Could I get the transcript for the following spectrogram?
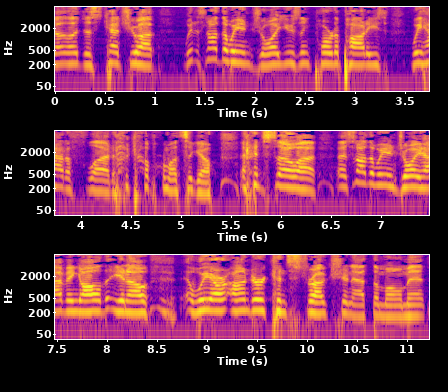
I'll just catch you up it's not that we enjoy using porta potties. We had a flood a couple months ago, and so uh, it's not that we enjoy having all the. You know, we are under construction at the moment,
